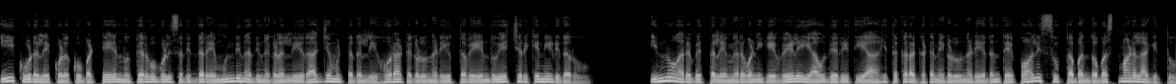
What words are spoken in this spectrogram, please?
ಈ ಕೂಡಲೇ ಕೊಳಕು ಬಟ್ಟೆಯನ್ನು ತೆರವುಗೊಳಿಸದಿದ್ದರೆ ಮುಂದಿನ ದಿನಗಳಲ್ಲಿ ರಾಜ್ಯಮಟ್ಟದಲ್ಲಿ ಹೋರಾಟಗಳು ನಡೆಯುತ್ತವೆ ಎಂದು ಎಚ್ಚರಿಕೆ ನೀಡಿದರು. ಇನ್ನೂ ಅರೆಬೆತ್ತಲೆ ಮೆರವಣಿಗೆ ವೇಳೆ ಯಾವುದೇ ರೀತಿಯ ಅಹಿತಕರ ಘಟನೆಗಳು ನಡೆಯದಂತೆ ಪೊಲೀಸ್ ಸೂಕ್ತ ಬಂದೋಬಸ್ತ್ ಮಾಡಲಾಗಿತ್ತು.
